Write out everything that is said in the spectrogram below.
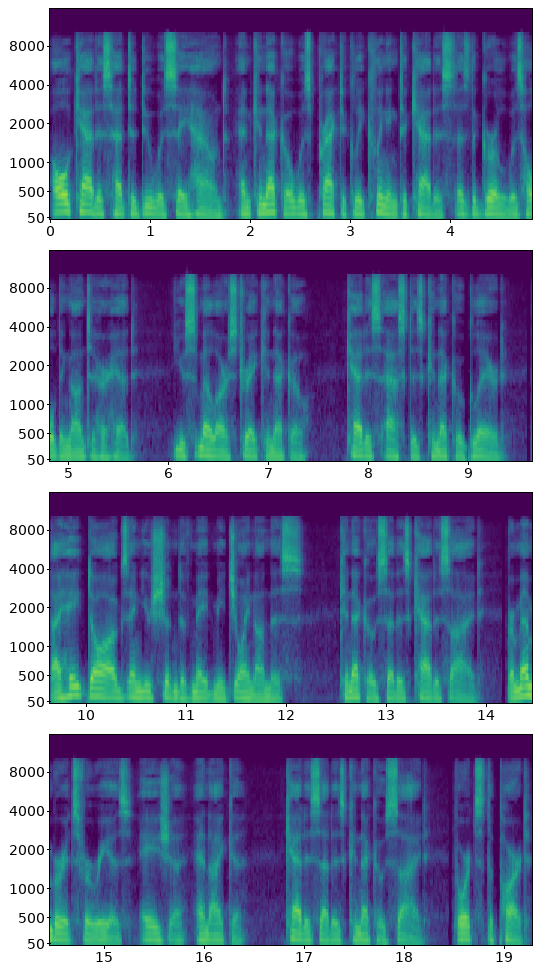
All Caddis had to do was say hound and Koneko was practically clinging to Caddis as the girl was holding onto her head. You smell our stray Koneko. Caddis asked as Koneko glared. I hate dogs and you shouldn't have made me join on this. Koneko said as Caddis sighed. Remember it's for Rias, Asia, and Aika. Caddis said as Koneko sighed. Towards the part.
